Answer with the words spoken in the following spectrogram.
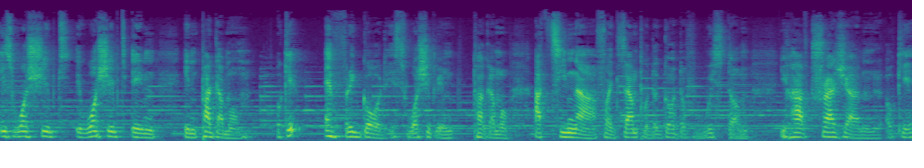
is worshipped worshipped in in pergamum okay? Every god is worshipped in pergamum. Athena for example the god of wisdom you have trajan okay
